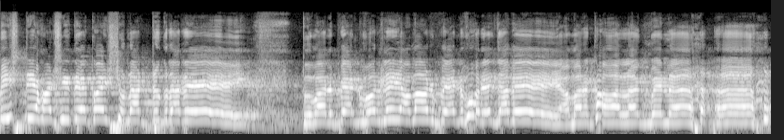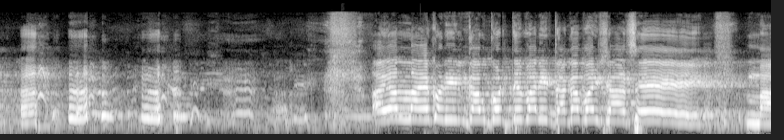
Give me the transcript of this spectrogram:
মিষ্টি হাসিতে কয় সোনার টুকরা রে। তোমার পেট ভরলেই আমার পেট ভরে যাবে, আমার খাওয়া লাগবে না। আল্লাহ, এখন ইনকাম করতে পারি, টাকা পয়সা আছে। মা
